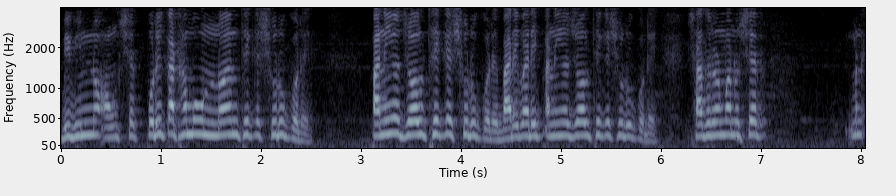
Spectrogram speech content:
বিভিন্ন অংশের পরিকাঠামো উন্নয়ন থেকে শুরু করে পানীয় জল থেকে শুরু করে বাড়ি বাড়ি পানীয় জল থেকে শুরু করে সাধারণ মানুষের মানে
